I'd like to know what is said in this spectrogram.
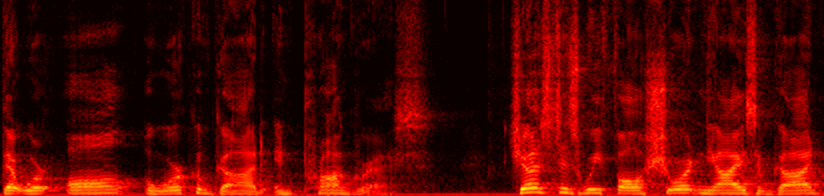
that we're all a work of God in progress. Just as we fall short in the eyes of God,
